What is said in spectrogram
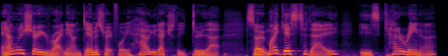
And I'm going to show you right now and demonstrate for you how you'd actually do that. So, my guest today is Caterina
